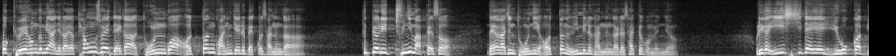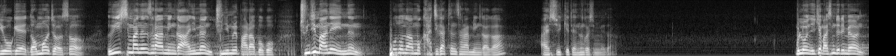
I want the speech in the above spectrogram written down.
꼭 교회 헌금이 아니라요. 평소에 내가 돈과 어떤 관계를 맺고 사는가. 특별히 주님 앞에서 내가 가진 돈이 어떤 의미를 갖는가를 살펴보면요. 우리가 이 시대의 유혹과 미혹에 넘어져서 의심하는 사람인가 아니면 주님을 바라보고 주님 안에 있는 포도나무 가지 같은 사람인가가 알 수 있게 되는 것입니다. 물론 이렇게 말씀드리면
